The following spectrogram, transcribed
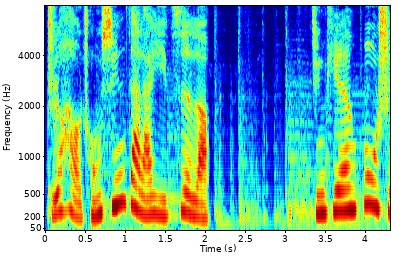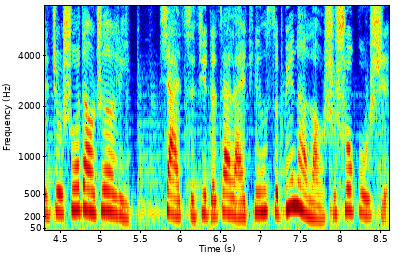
只好重新再来一次了。今天故事就说到这里，下一次记得再来听 Sabina 老师说故事。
